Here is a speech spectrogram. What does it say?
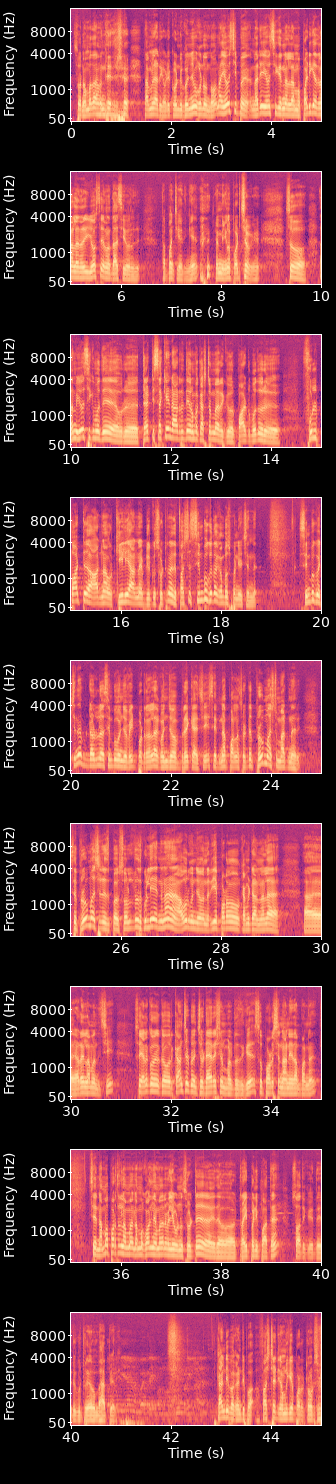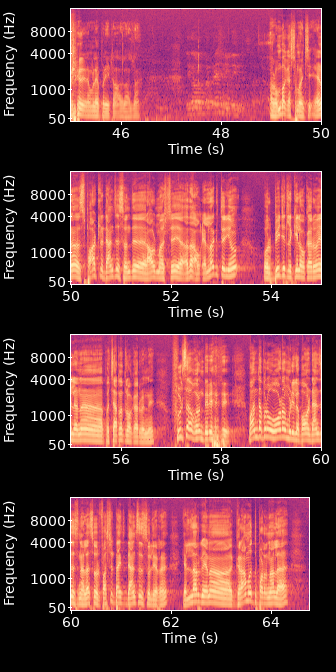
ஸோ நம்ம தான் வந்து தமிழ்நாட்டுக்கு அப்படியே கொண்டு கொஞ்சம் கொண்டு வந்தோம். நான் யோசிப்பேன். நிறைய யோசிக்கிறதுனால நம்ம படிக்கிறதுனால நிறைய யோசிச்சு தாசி வருது. தப்பாக செய்யாதீங்க நீங்களாம் படித்தவங்க ஸோ அது மாதிரி யோசிக்கும் போது ஒரு தேர்ட்டி செகண்ட் ஆடுறதே ரொம்ப கஷ்டமாக இருக்குது ஒரு பாட்டும் போது ஒரு ஃபுல் பாட்டு ஆடினா ஒரு கீழே ஆடினா எப்படி இருக்குன்னு சொல்லிட்டு நான் இது ஃபஸ்ட்டு சிம்புக்கு தான் கம்போஸ் பண்ணி வச்சுருந்தேன். சிம்புக்கு வச்சுன்னா நடுவில் சிம்பு கொஞ்சம் வெயிட் போட்டனால கொஞ்சம் பிரேக் ஆச்சு. சரி என்ன பண்ணலாம் சொல்லிட்டு ப்ரூவ் மாஸ்டர் மாட்டினார். சரி ப்ரூவ் மாஸ்டர் இப்போ சொல்கிறதுக்குள்ளேயே என்னென்னா அவர் கொஞ்சம் நிறைய படம் கமிட் ஆனதுனால இடம் இல்லாமல் இருந்துச்சு. ஸோ எனக்கு ஒரு ஒரு கான்செப்ட் வந்துச்சு டைரக்ஷன் பண்ணுறதுக்கு ஸோ ப்ரொடக்ஷன் நானே தான் பண்ணேன். சரி நம்ம படத்தில் நம்ம நம்ம குழந்தை நம்ம தானே வெளியே விடணும்னு சொல்லிட்டு இதை ட்ரை பண்ணி பார்த்தேன். ஸோ அதுக்கு இந்த இது கொடுத்துருக்கேன் ரொம்ப ஹாப்பியாக இருக்குது கண்டிப்பாக கண்டிப்பாக ஃபஸ்ட் அடி நம்மளுக்கே படட்டும் அப்படின்னு சொல்லிட்டு நம்மளே பண்ணிட்டோம். அதனால தான் ரொம்ப கஷ்டமாச்சு ஏன்னா ஸ்பாட்டில் டான்சர்ஸ் வந்து ராகுல் மாஸ்டர் அதான் அவங்க எல்லாருக்கும் தெரியும். ஒரு பீஜத்தில் கீழே உட்காருவேன் இல்லைன்னா இப்போ சரணத்தில் உட்காருவேன்னு ஃபுல்ஸாக உட்காருன்னு தெரியாது. வந்த அப்புறம் ஓட முடியல பாவம் டான்சர்ஸ்னால ஸோ ஃபஸ்ட்டு டான்ஸ் டான்சர்ஸ் சொல்லிடுறேன். எல்லாருக்கும் ஏன்னா கிராமத்து படம்னால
